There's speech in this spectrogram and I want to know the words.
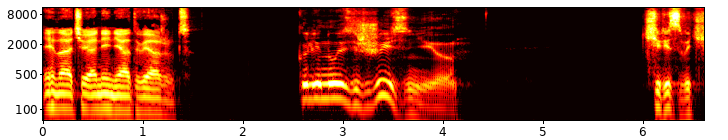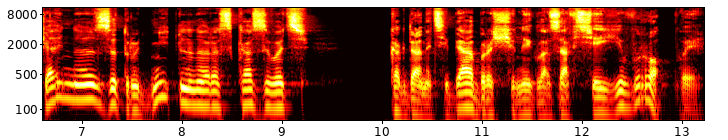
иначе они не отвяжутся. Клянусь жизнью, чрезвычайно затруднительно рассказывать, когда на тебя обращены глаза всей Европы.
